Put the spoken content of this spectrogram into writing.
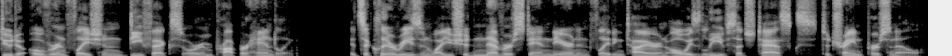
due to overinflation, defects, or improper handling. It's a clear reason why you should never stand near an inflating tire and always leave such tasks to trained personnel.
